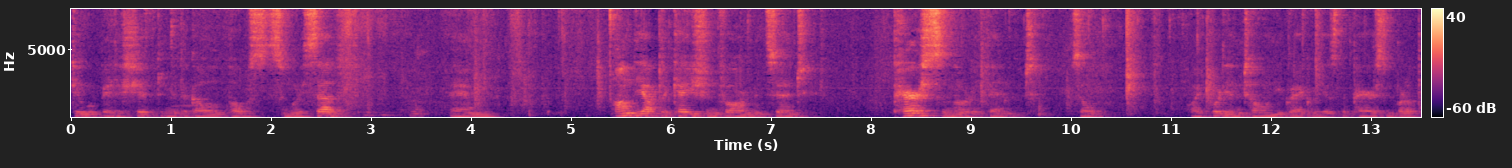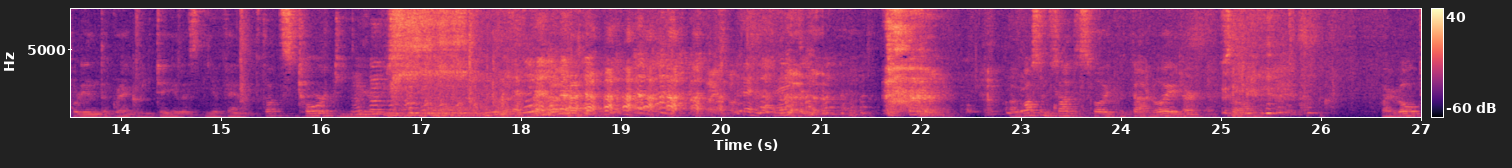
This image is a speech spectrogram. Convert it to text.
do a bit of shifting of the goalposts myself. Um, on the application form, it said person or event. So I put in Tony Gregory as the person, but I put in the Gregory deal as the event. That's 30 years. I wasn't satisfied with that either, so I wrote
